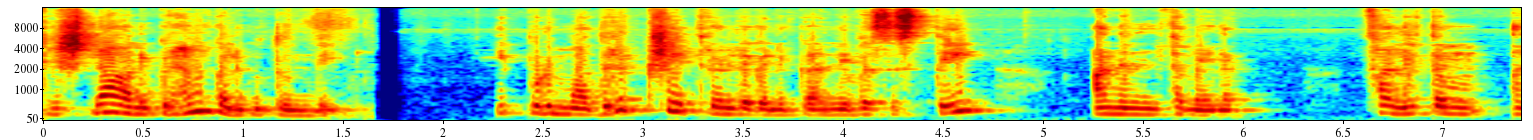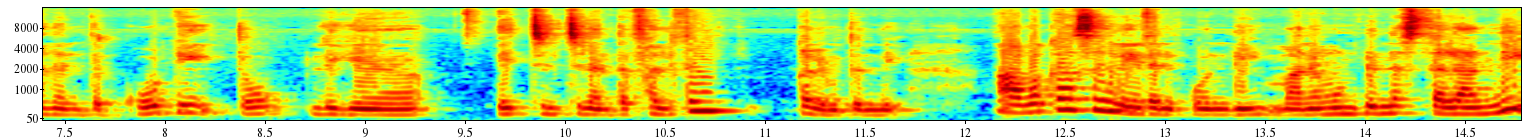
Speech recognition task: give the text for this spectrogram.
కృష్ణ అనుగ్రహం కలుగుతుంది. ఇప్పుడు మధుర క్షేత్రంలో గనుక నివసిస్తే అనంతమైన ఫలితం అనంత కోటితో హెచ్చించినంత ఫలితం కలుగుతుంది. అవకాశం లేదనుకోండి మనం ఉంటున్న స్థలాన్ని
